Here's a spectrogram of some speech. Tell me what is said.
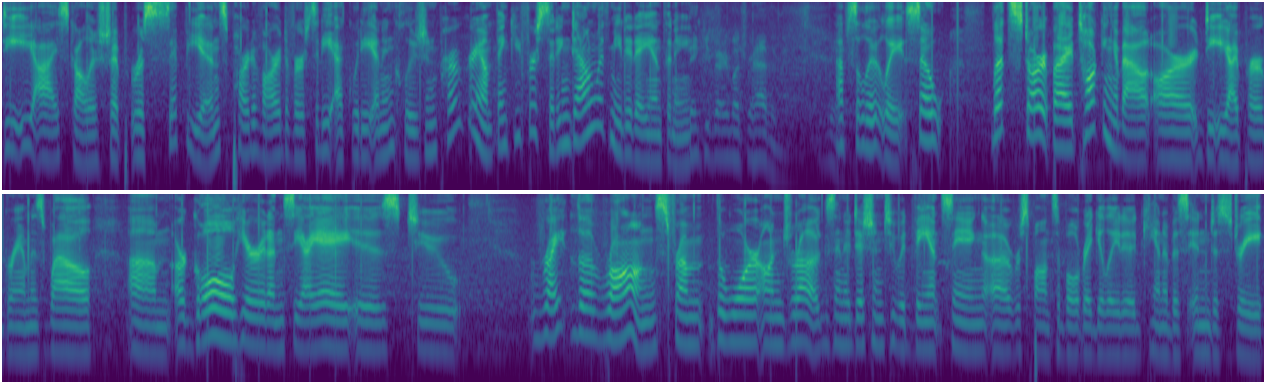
DEI scholarship recipients, part of our diversity, equity, and inclusion program. Thank you for sitting down with me today, Anthony. Thank you very much for having me. Absolutely. So let's start by talking about our DEI program as well. Um, our goal here at NCIA is to right the wrongs from the war on drugs in addition to advancing a responsible regulated cannabis industry.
